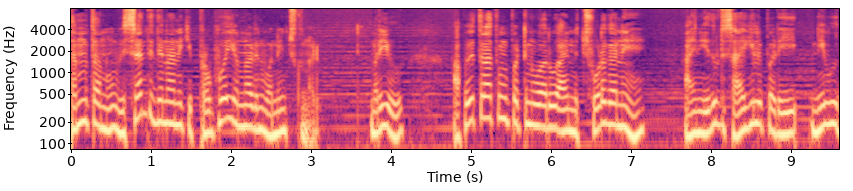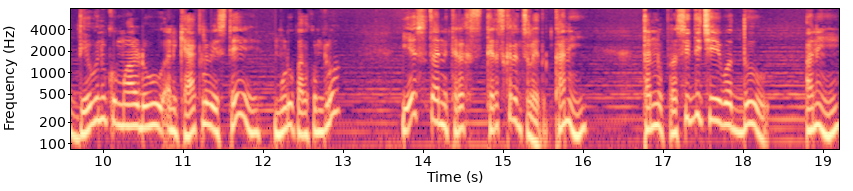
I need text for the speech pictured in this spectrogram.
తను తాను విశ్రాంతి దినానికి ప్రభు అయి ఉన్నాడని వర్ణించుకున్నాడు. మరియు అపవిత్రాత్మ పట్టిన వారు ఆయన్ని చూడగానే ఆయన ఎదుటి సాగిలిపడి నీవు దేవుని కుమారుడు అని కేకలు వేస్తే మూడు పదకొండులో యేసు దాన్ని తిరస్ తిరస్కరించలేదు. కానీ తన్ను ప్రసిద్ధి చేయవద్దు అని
